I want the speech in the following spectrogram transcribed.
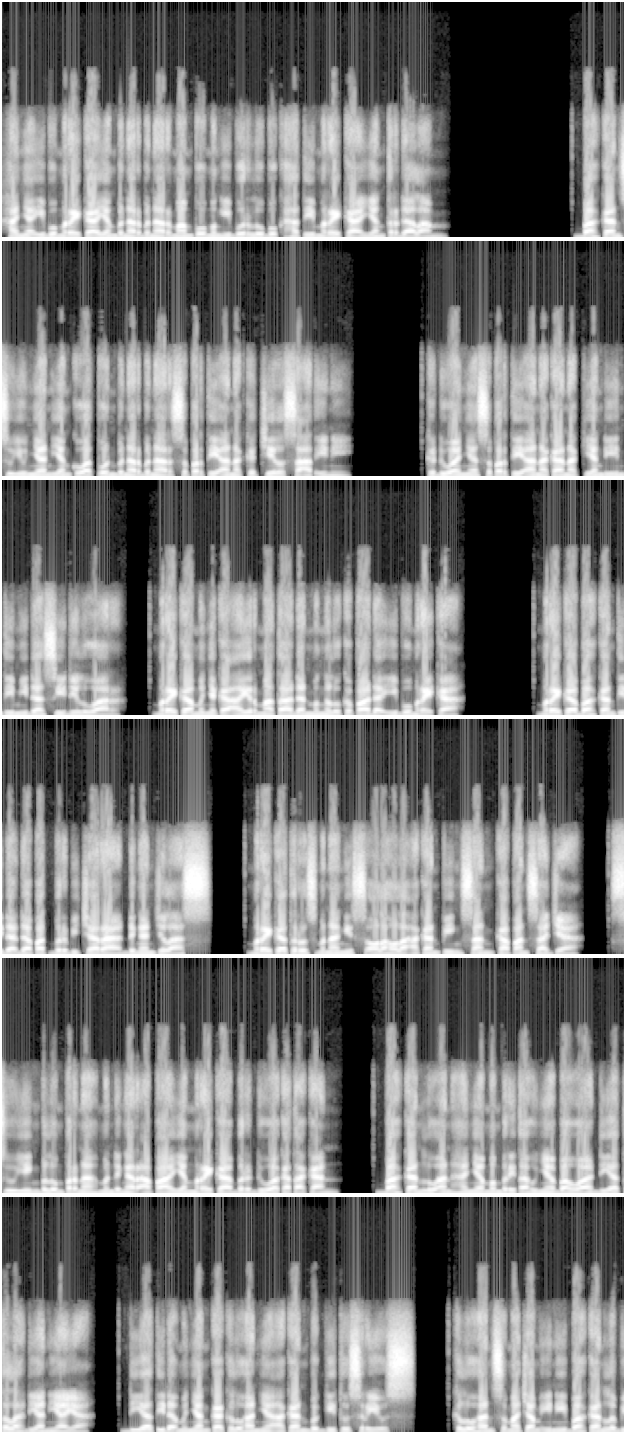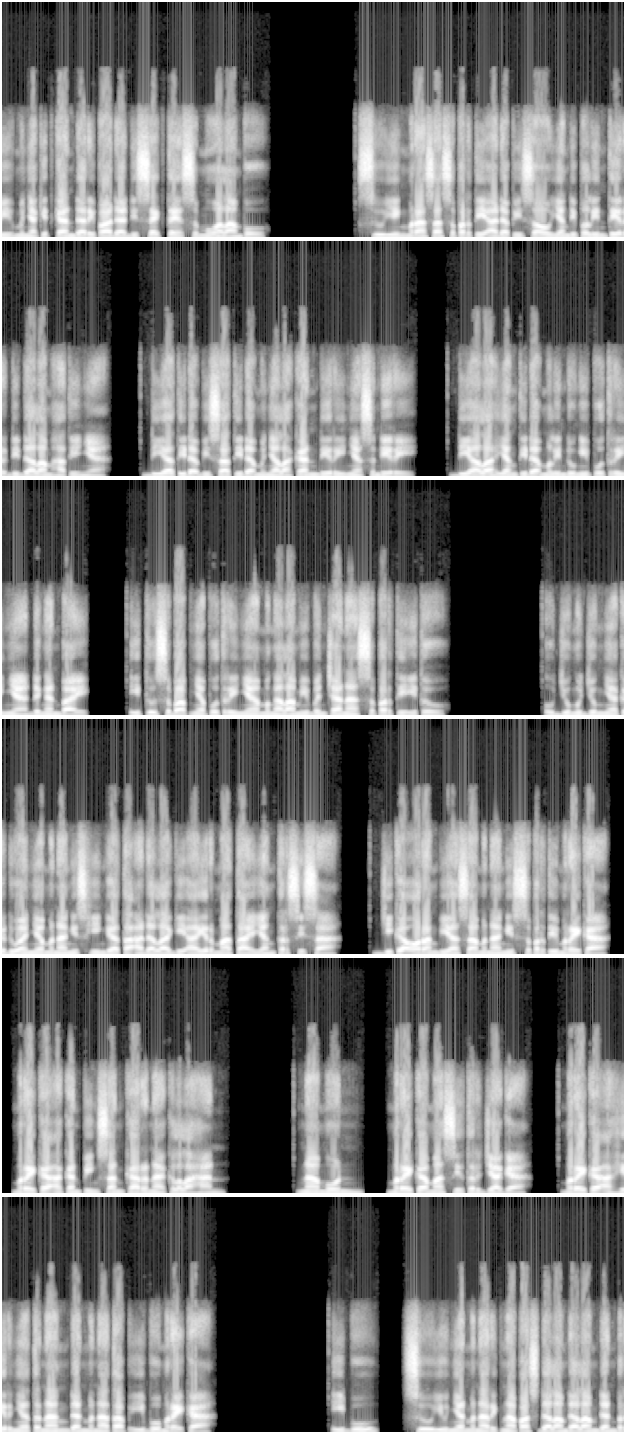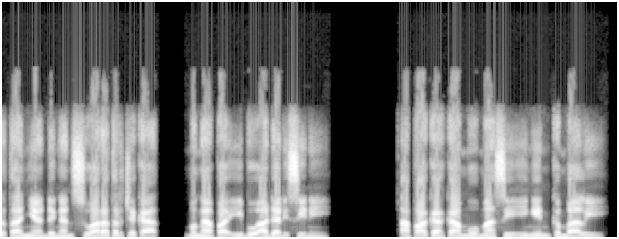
Hanya ibu mereka yang benar-benar mampu menghibur lubuk hati mereka yang terdalam. Bahkan Suyunyan yang kuat pun benar-benar seperti anak kecil saat ini. Keduanya seperti anak-anak yang diintimidasi di luar. Mereka menyeka air mata dan mengeluh kepada ibu mereka. Mereka bahkan tidak dapat berbicara dengan jelas. Mereka terus menangis seolah-olah akan pingsan kapan saja. Su Ying belum pernah mendengar apa yang mereka berdua katakan. Bahkan Luan hanya memberitahunya bahwa dia telah dianiaya. Dia tidak menyangka keluhannya akan begitu serius. Keluhan semacam ini bahkan lebih menyakitkan daripada di sekte semua lampu. Su Ying merasa seperti ada pisau yang dipelintir di dalam hatinya. Dia tidak bisa tidak menyalahkan dirinya sendiri. Dialah yang tidak melindungi putrinya dengan baik. Itu sebabnya putrinya mengalami bencana seperti itu. Ujung-ujungnya keduanya menangis hingga tak ada lagi air mata yang tersisa. Jika orang biasa menangis seperti mereka, mereka akan pingsan karena kelelahan. Namun, mereka masih terjaga. Mereka akhirnya tenang dan menatap ibu mereka. Ibu, Su Yunyan menarik napas dalam-dalam dan bertanya dengan suara tercekat, mengapa ibu ada di sini? Apakah kamu masih ingin kembali?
